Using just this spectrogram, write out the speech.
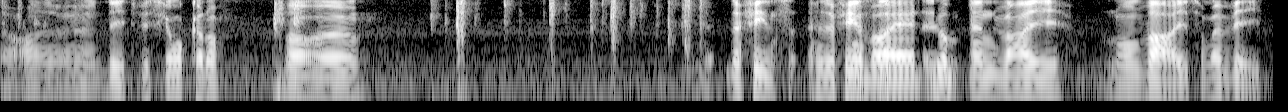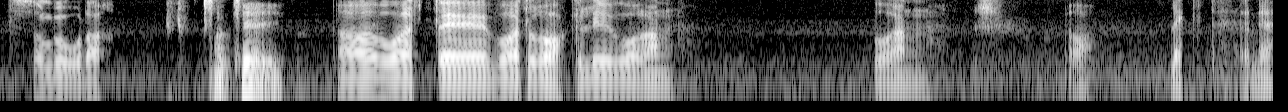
Ja, eh, dit vi ska åka då. Vad, eh, det finns, det finns är- en, en varg, någon varg som är vit som bor där. Okej. Ja, vårt, eh, vårt orakel är våran, våran ja, släkt eller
